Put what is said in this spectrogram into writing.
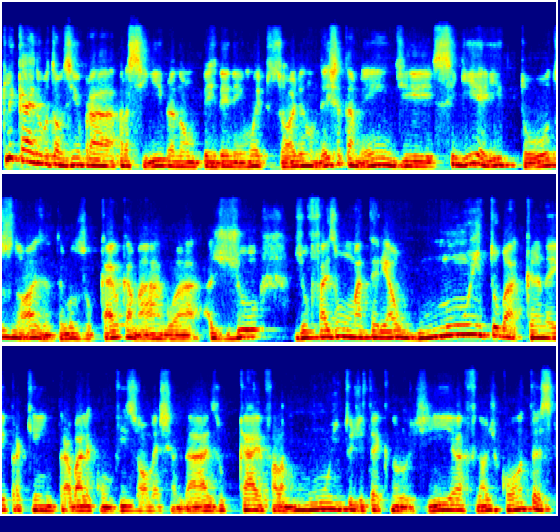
clicar aí no botãozinho para seguir, para não perder nenhum episódio. Não deixa também de seguir aí todos nós. Né? Temos o Caio Camargo, a, Ju. Ju faz um material muito bacana aí para quem trabalha com visual merchandising. O Caio fala muito de tecnologia. Afinal de contas,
